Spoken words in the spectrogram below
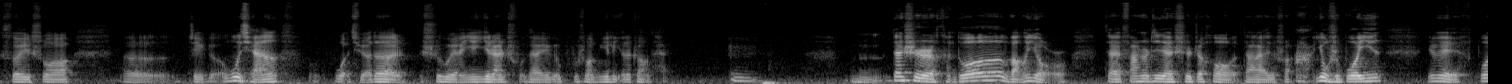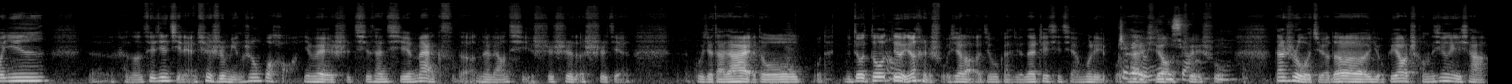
所以说。呃，这个目前我觉得事故原因依然处在一个扑朔迷离的状态。嗯嗯，但是很多网友在发生这件事之后，大概就说啊，又是波音，因为波音呃，可能最近几年确实名声不好，因为是737 MAX 的那两起失事的事件，估计大家也都不太，就都都已经很熟悉了，就感觉在这期节目里不太需要赘述。嗯但是我觉得有必要澄清一下，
